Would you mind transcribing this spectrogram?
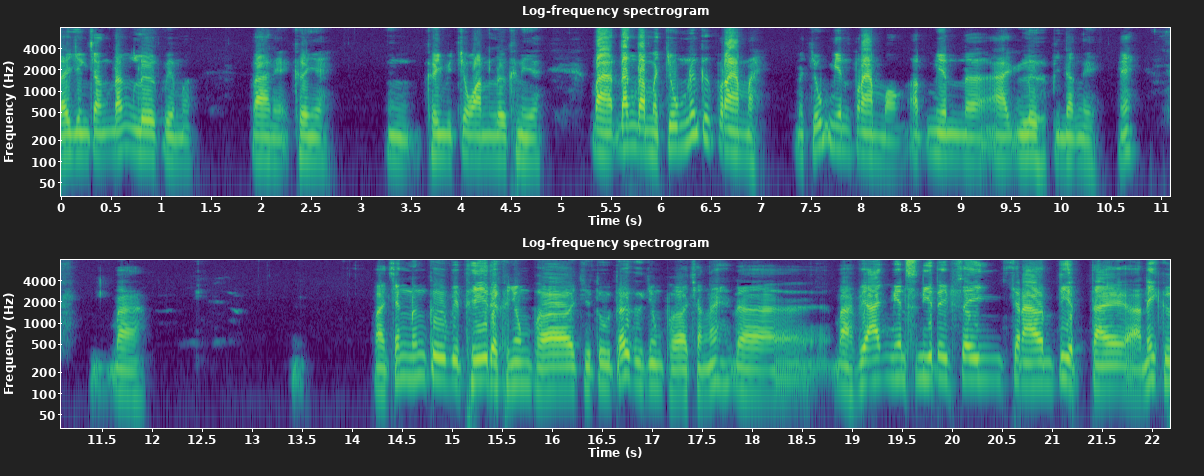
ឡូវយើងចង់ដឹងលើកវាមកបាទនេះឃើញទេឃើញវាជន់លើគ្នា បាទដឹងតែមួយជុំហ្នឹងគឺ5ហើយមួយជុំមាន5ហ្មងអត់មានអាចលើសពីនឹងទេណាបាទ បាទអញ្ចឹងនឹងគឺវិធីដែលខ្ញុំប្រើជាទូទៅគឺខ្ញុំប្រើអញ្ចឹងណាដែលបាទវាអាចមានស្នៀតអីផ្សេងច្រើនទៀតតែអានេះគឺ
